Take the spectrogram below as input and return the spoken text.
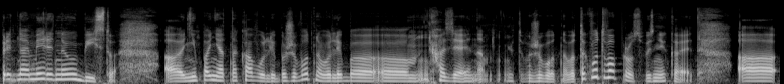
преднамеренное убийство. А, Непонятно кого, либо животного, либо э, хозяина этого животного. Так вот вопрос возникает. А,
